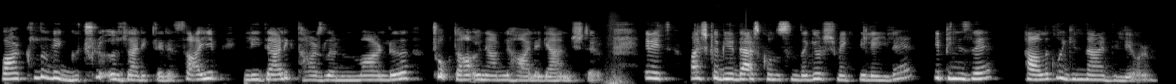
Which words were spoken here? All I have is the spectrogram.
farklı ve güçlü özelliklere sahip liderlik tarzlarının varlığı çok daha önemli hale gelmiştir. Evet, başka bir ders konusunda görüşmek dileğiyle hepinize sağlıklı günler diliyorum.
